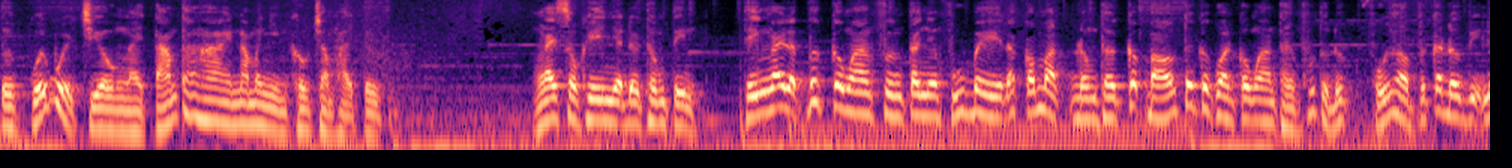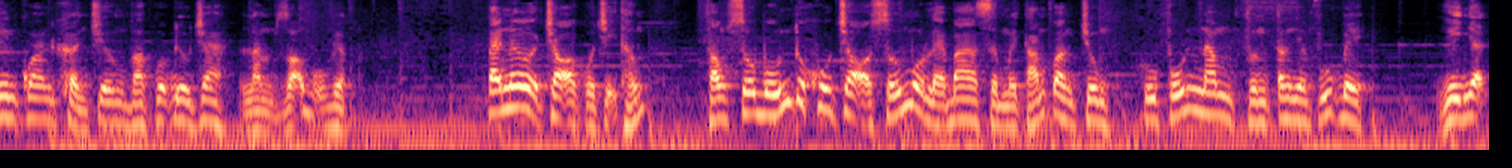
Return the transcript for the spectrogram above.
từ cuối buổi chiều ngày 8 tháng 2 năm 2024. Ngay sau khi nhận được thông tin, thì ngay lập tức công an phường Tăng Nhân Phú B đã có mặt đồng thời cấp báo tới cơ quan công an thành phố Thủ Đức phối hợp với các đơn vị liên quan khẩn trương vào cuộc điều tra làm rõ vụ việc. Tại nơi ở trọ của chị Thống, phòng số 4 thuộc khu trọ số 103 sở 18 Quang Trung, khu phố 5 phường Tăng Nhân Phú B ghi nhận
